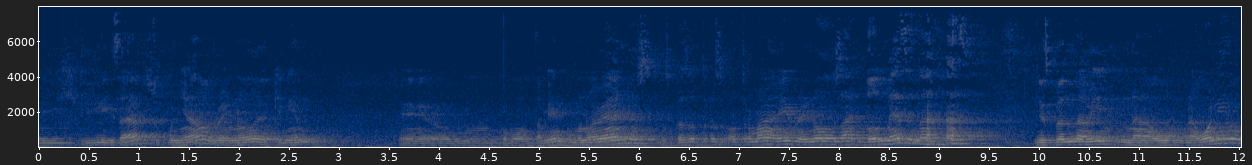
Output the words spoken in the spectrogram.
Nerigilizar, su cuñado, reinó de 500, como también como nueve años. Después otro más ahí, reinó dos, dos meses nada más. Y después Nabonio,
